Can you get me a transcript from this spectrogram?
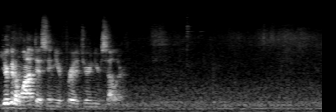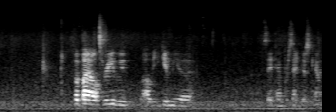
You're going to want this in your fridge or in your cellar. But by all three, we, uh, you give me a say ten percent discount.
